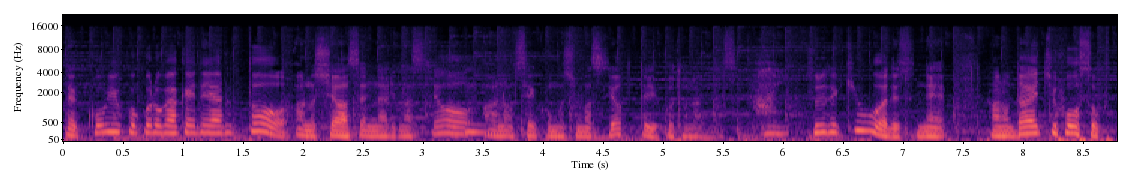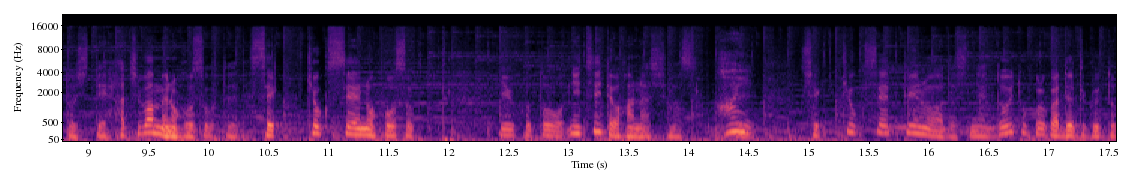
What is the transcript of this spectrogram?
でこういう心がけでやるとあの幸せになりますよ、うんあの成功もしますよということなんです。はいそれで今日はですねあの第一法則として8番目の法則として積極性の法則ということについてお話しします。はいで積極性っていうのはですねどういうところから出てくると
